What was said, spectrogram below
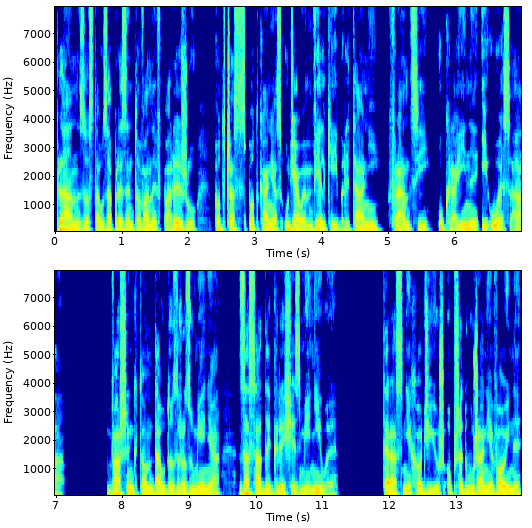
Plan został zaprezentowany w Paryżu podczas spotkania z udziałem Wielkiej Brytanii, Francji, Ukrainy i USA. Waszyngton dał do zrozumienia, zasady gry się zmieniły. Teraz nie chodzi już o przedłużanie wojny,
